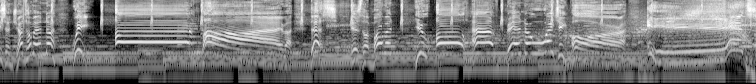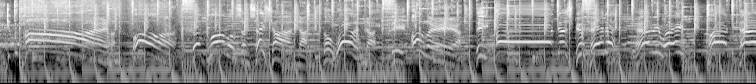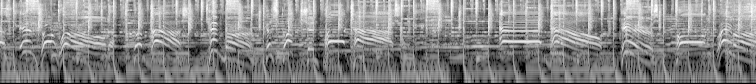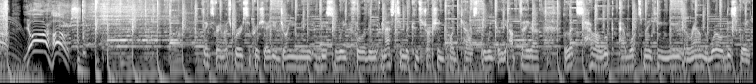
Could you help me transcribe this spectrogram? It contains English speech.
Ladies and gentlemen, we are live. This is the moment you all have been waiting for. It's time for the global sensation, the one, the only, Construction Podcast. And now, here's Paul Kramer, your host. Thanks very much, Bruce. Appreciate you joining me this week for the Mass Timber Construction Podcast, a weekly updater. Let's have a look at what's making news around the world this week.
